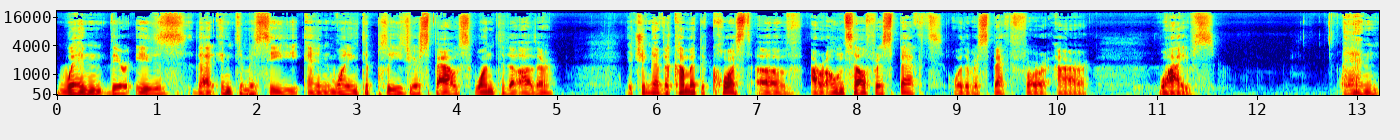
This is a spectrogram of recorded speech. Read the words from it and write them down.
when there is that intimacy and wanting to please your spouse one to the other, it should never come at the cost of our own self respect or the respect for our wives. And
